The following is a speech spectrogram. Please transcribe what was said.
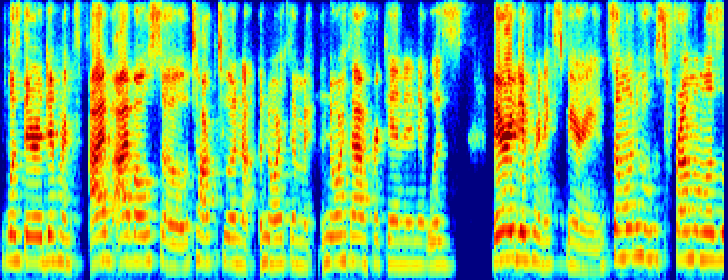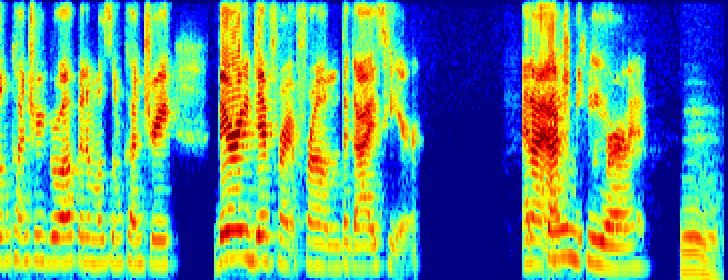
Was there a difference? I've I've also talked to a, North Amer- North African and it was very different experience. Someone who's from a Muslim country, grew up in a Muslim country, very different from the guys here. And I Same actually here. Mm.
